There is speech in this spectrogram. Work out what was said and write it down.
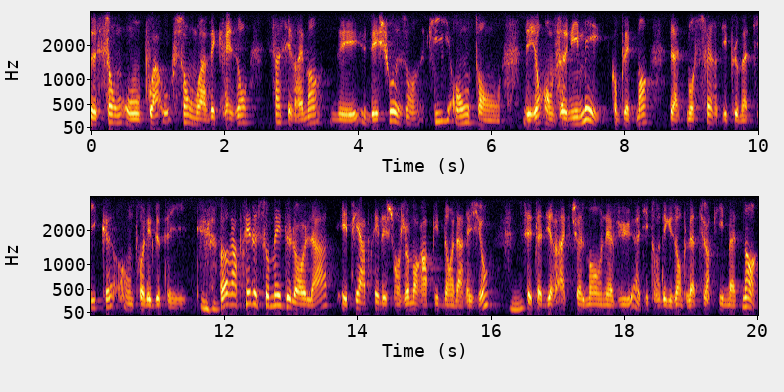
euh, sont au poids, sont avec raison ça, c'est vraiment des, des, choses qui ont, disons, envenimé complètement l'atmosphère diplomatique entre les deux pays. Mhm. Or, après le sommet de l'OLA, et puis après les changements rapides dans la région, mhm. c'est-à-dire actuellement, on a vu, à titre d'exemple, la Turquie maintenant,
